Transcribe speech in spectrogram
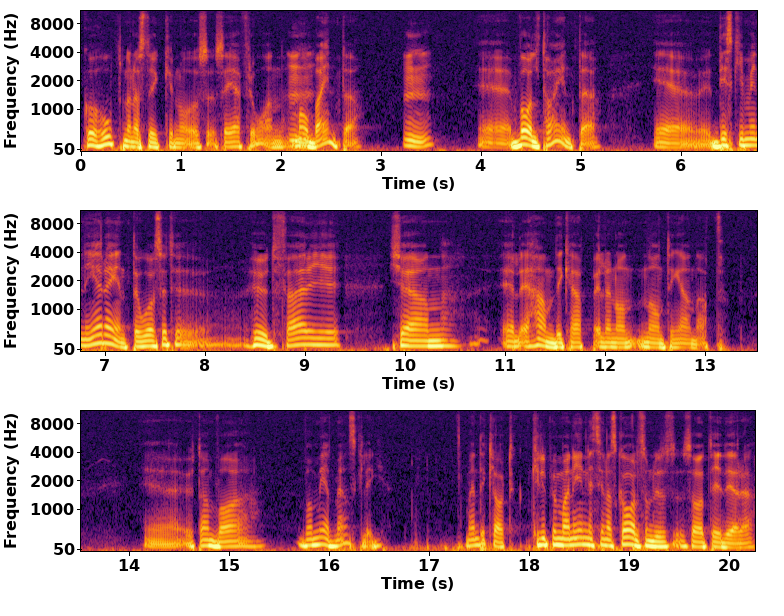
gå ihop några stycken och säga ifrån. Mm. Mobba inte. Mm. Eh, våldta inte. Eh, diskriminera inte oavsett hudfärg, kön, eller handikapp eller någon, någonting annat. Eh, utan var, var medmänsklig. Men det är klart, kryper man in i sina skal som du sa tidigare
